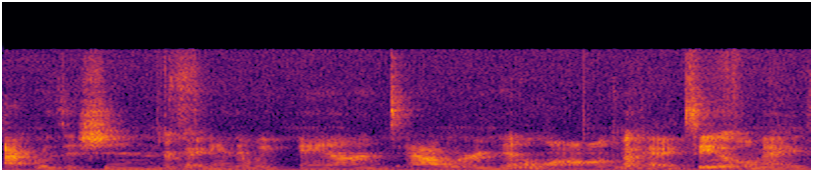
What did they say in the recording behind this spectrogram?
acquisitions Okay. and then we and our knit along. Okay. Too. Nice.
